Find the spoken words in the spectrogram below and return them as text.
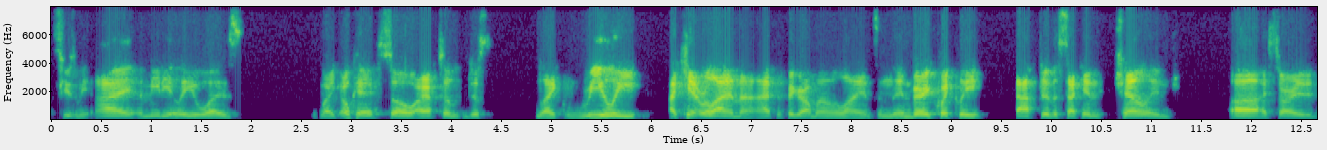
excuse me, I immediately was like, okay, so I have to just like really, I can't rely on that. I have to figure out my own alliance. And, and very quickly, after the second challenge, uh, I started.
